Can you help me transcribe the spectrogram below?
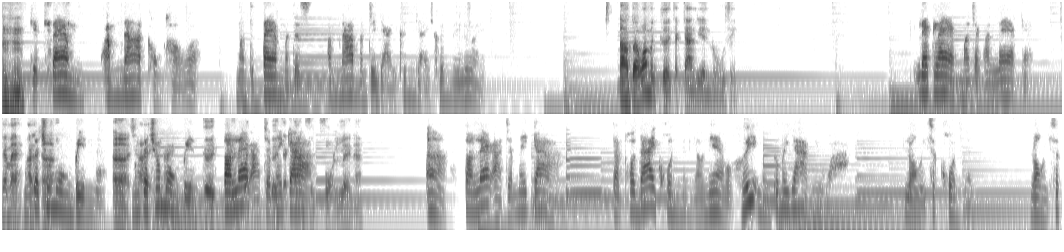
อือฮึเก็บแต้มอำนาจของเขาอะ มันจะแต้มมันจะอำนาจมันจะใหญ่ขึ้นใหญ่ขึ้นเรื่อย อ่าแปลว่ามันเกิดจากการเรียนรู้สิๆแรกๆมาจากอันแรกไงใช่ไหมมันกับชั่วโมงบินนะเออมันใช่กับชั่วโมงบินเกิดตอนแรกอาจจะไม่เดกล้าฝึกฝนเลยนะอ่า ตอนแรกอาจจะไม่กล้า แต่พอได้คนหนึ่งแล้วเนี่ยบอกเฮ้ยมันก็ไม่ยากนี่หว่าลองอีกสักคนหนึ่งลองอีกสัก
